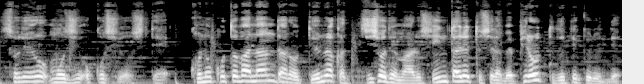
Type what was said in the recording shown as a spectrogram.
それを文字起こしをして、この言葉なんだろうっていうのが辞書でもあるし、インターネット調べ、ピロッと出てくるんで、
